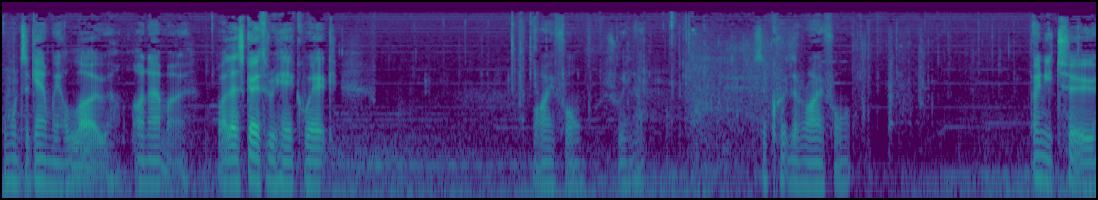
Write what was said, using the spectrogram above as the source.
And once again, we are low on ammo. Right, let's go through here quick. Rifle. Let's reload. Let's equip the rifle. Only two.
